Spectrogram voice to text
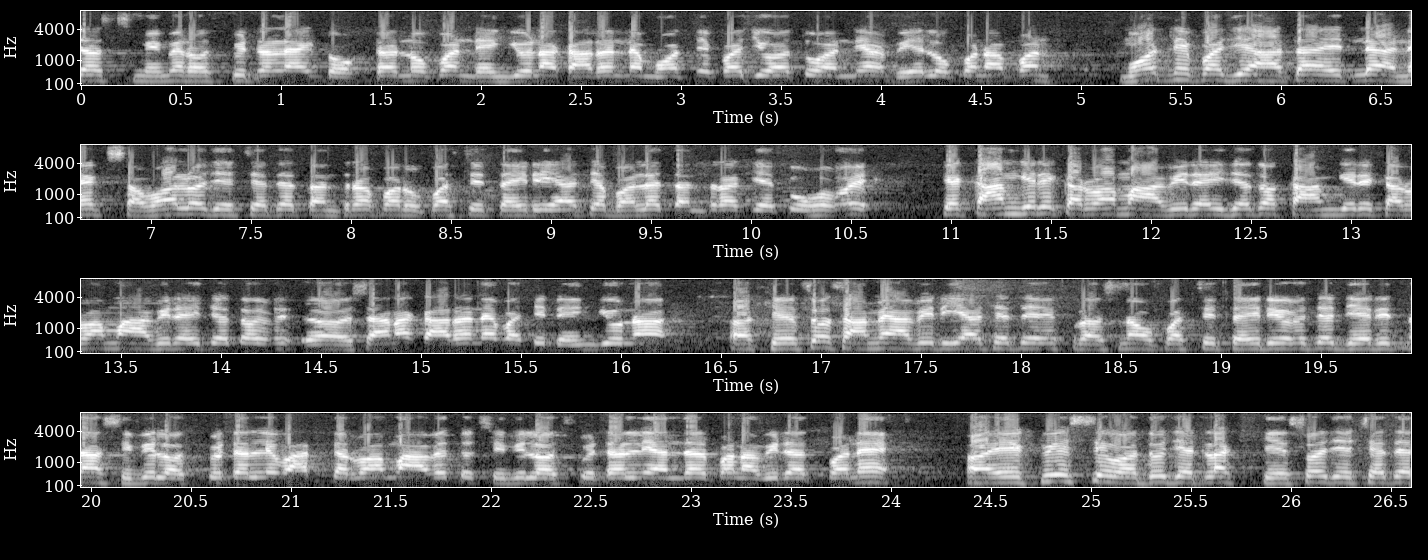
જ સ્મીમેર હોસ્પિટલના એક ડોક્ટરનું પણ ડેન્ગ્યુના કારણે મોત નીપજ્યું હતું. અન્ય બે લોકોના પણ મોત નીપજ્યા હતા. એટલે અનેક સવાલો જે છે તે તંત્ર પર ઉપસ્થિત થઈ રહ્યા છે. ભલે તંત્ર કહેતું હોય કે કામગીરી કરવામાં આવી રહી છે, તો કામગીરી કરવામાં આવી રહી છે, તો શાના કારણે પછી ડેન્ગ્યુના કેસો સામે આવી રહ્યા છે, તે એક પ્રશ્ન ઉપસ્થિત થઈ રહ્યો છે. જે રીતના સિવિલ હોસ્પિટલની વાત કરવામાં આવે, તો સિવિલ હોસ્પિટલની અંદર પણ અવિરતપણે એકવીસથી વધુ જેટલા કેસો જે છે તે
